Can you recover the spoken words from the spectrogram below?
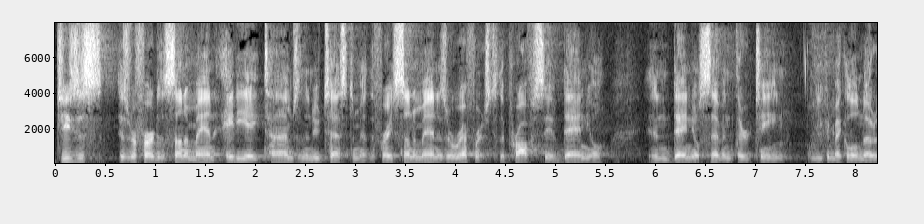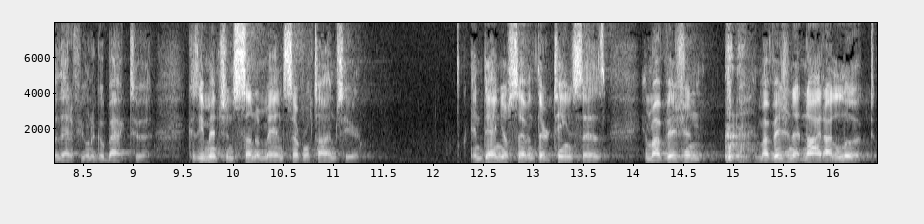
Jesus is referred to the Son of Man 88 times in the New Testament. The phrase Son of Man is a reference to the prophecy of Daniel in Daniel 7:13. And you can make a little note of that if you want to go back to it, because he mentions Son of Man several times here. And Daniel 7:13 says, "In my vision, in my vision at night I looked,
